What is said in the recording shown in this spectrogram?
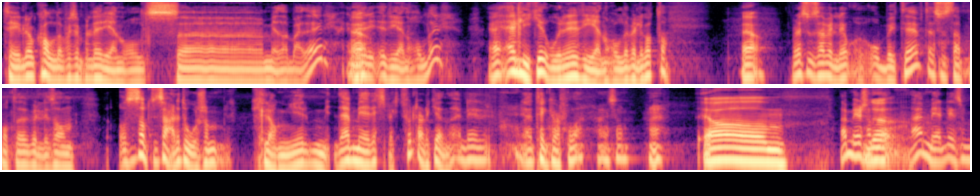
Til å kalle det f.eks. renholdsmedarbeider. Eller renholder. Jeg, jeg liker ordet renholder veldig godt. da. ja. For Det syns jeg er veldig objektivt. Jeg synes det er på en måte veldig sånn Og så Samtidig så er det et ord som klanger Det er mer respektfullt, er det ikke enig? Eller jeg tenker i hvert fall det. Liksom. ja. ja Det er mer sånn Det- Det er mer liksom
